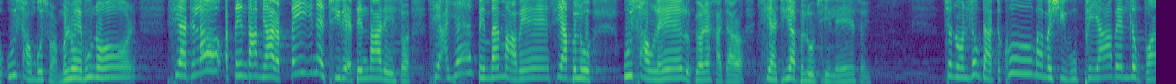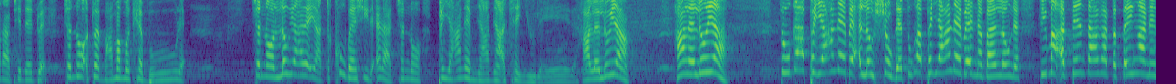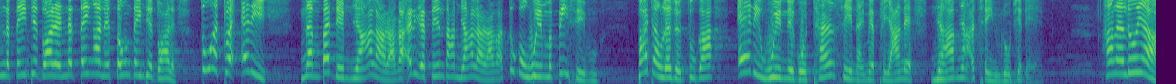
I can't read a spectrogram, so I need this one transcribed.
ဟိုဥဆောင်ဖို့ဆိုတာမလွယ်ဘူးနော်တဲ့ ဆရာဒီလောက်အသင်းသားများတော့တိန်းနဲ့ချီတဲ့အသင်းသားတွေဆိုဆရာအရန်ပင်ပန်းမှာပဲဆရာဘလို့ဥဆောင်လဲလို့ပြောတဲ့ခါကျတော့ဆရာကြီးကဘလို့ဖြေလဲဆိုရင်ကျွန်တော်လှုပ်တာတခုမှမရှိဘူးဖះပဲလှုပ်သွားတာဖြစ်တဲ့အတွက်ကျွန်တော်အတွက်ဘာမှမခက်ဘူးတဲ့ကျွန်တော်လှုပ်ရတဲ့အရာတခုပဲရှိတယ်အဲ့ဒါကျွန်တော်ဖះနဲ့များများအချိန်ယူတယ်တဲ့ဟာလေလုယာဟာလေလုယာ သူကဖျားနဲ့ပဲအလုရှုပ်တယ်သူကဖျားနဲ့ပဲနှစ်ပန်းလုံးတယ်ဒီမှာအသင်းသားကတသိန်းကနေနှစ်သိန်းဖြစ်သွားတယ်နှစ်သိန်းကနေသုံးသိန်းဖြစ်သွားတယ်သူအတွက်အဲ့ဒီနံပါတ်တွေများလာတာကအဲ့ဒီအသင်းသားများလာတာကသူ့ကိုဝင်မပိစေဘူးဘာကြောင့်လဲဆိုရင်သူကအဲ့ဒီဝင်တွေကိုထမ်းစေနိုင်မဲ့ဖခင်နဲ့များများအချိန်ယူလို့ဖြစ်တယ်ဟာလေလုယာ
